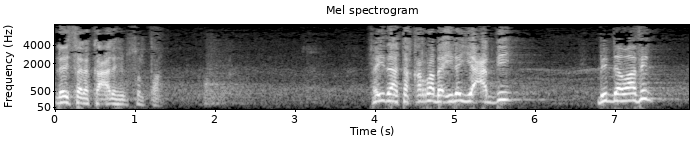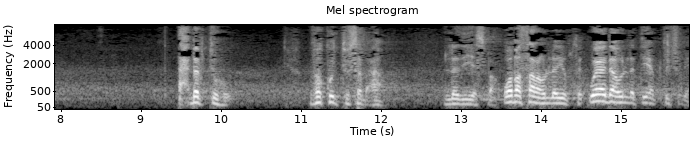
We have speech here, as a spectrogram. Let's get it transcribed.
ليس لك عليهم سلطان. فإذا تقرب إلي عبدي بالنوافل أحببته فكنت سمعه الذي يسمع وبصره الذي يبصر ويده التي يبتش بها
